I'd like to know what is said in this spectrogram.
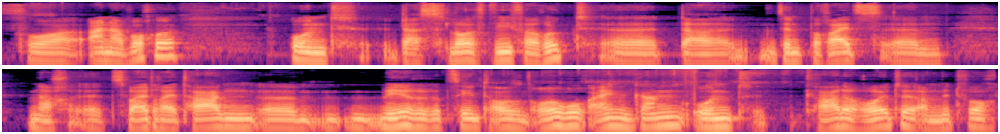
vor einer Woche. Und das läuft wie verrückt. Äh, da sind bereits ähm, nach äh, zwei, drei Tagen äh, mehrere Zehntausend Euro eingegangen. Und gerade heute am Mittwoch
